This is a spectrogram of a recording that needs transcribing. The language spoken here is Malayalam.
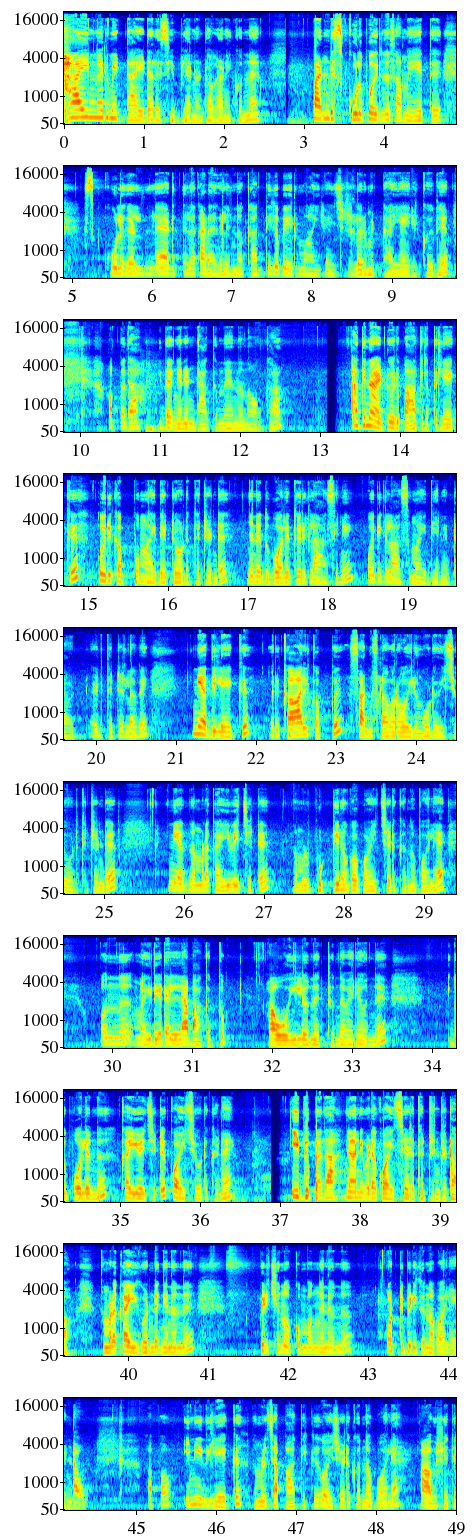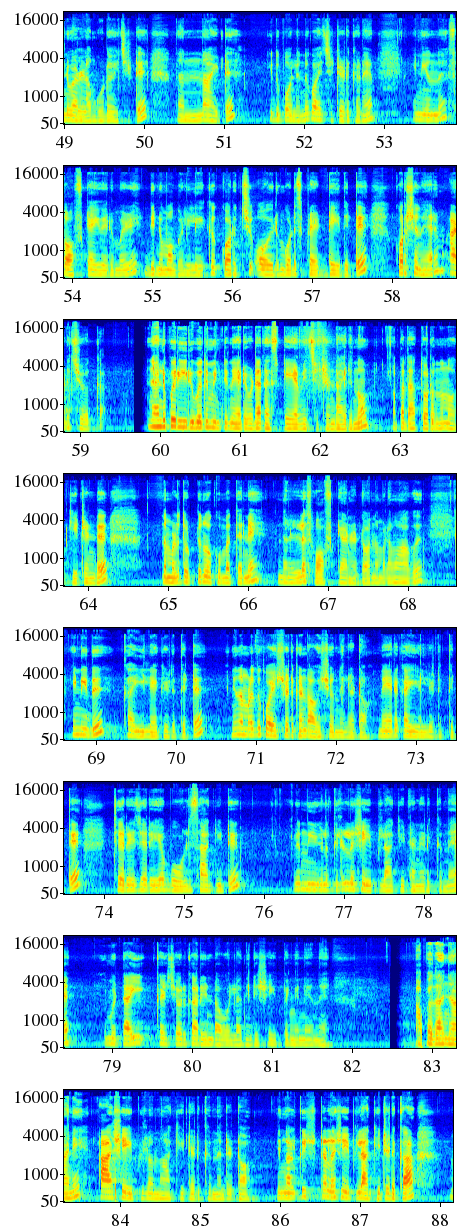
ഹായ് ഇന്നൊരു മിഠായിയുടെ റെസിപ്പിയാണ് കേട്ടോ കാണിക്കുന്നത് പണ്ട് സ്കൂളിൽ പോയിരുന്ന സമയത്ത് സ്കൂളുകളുടെ അടുത്തുള്ള കടകളിൽ നിന്നൊക്കെ അധിക പേരും വാങ്ങി കഴിച്ചിട്ടുള്ള ഒരു മിഠായി ആയിരിക്കും ഇത്. അപ്പോൾ ഇതാ ഇതെങ്ങനെ ഉണ്ടാക്കുന്നതെന്ന് നോക്കാം. അതിനായിട്ട് ഒരു പാത്രത്തിലേക്ക് ഒരു കപ്പ് മൈദ ഇട്ട് കൊടുത്തിട്ടുണ്ട്. ഞാൻ ഇതുപോലത്തെ ഒരു ഗ്ലാസ്സിന് ഒരു ഗ്ലാസ് മൈദയാണ് കേട്ടോ എടുത്തിട്ടുള്ളത്. ഇനി അതിലേക്ക് ഒരു കാൽ കപ്പ് സൺഫ്ലവർ ഓയിലും കൂടി ഒഴിച്ച് കൊടുത്തിട്ടുണ്ട്. ഇനി അത് നമ്മുടെ കൈ വെച്ചിട്ട് നമ്മൾ പുട്ടിനൊക്കെ കുഴച്ചെടുക്കുന്ന പോലെ ഒന്ന് മൈദയുടെ എല്ലാ ഭാഗത്തും ആ ഓയിലൊന്ന് എത്തുന്ന വരെ ഒന്ന് ഇതുപോലെ ഒന്ന് കൈ വെച്ചിട്ട് കുഴച്ച് കൊടുക്കണേ. ഇതിപ്പോൾ ഇതാ ഞാനിവിടെ കുഴച്ചെടുത്തിട്ടുണ്ട് കേട്ടോ നമ്മുടെ കൈ കൊണ്ട് ഇങ്ങനെ ഒന്ന് പിടിച്ച് നോക്കുമ്പോൾ ഇങ്ങനെ ഒന്ന് ഒട്ടിപ്പിടിക്കുന്ന പോലെ ഉണ്ടാവും. അപ്പോൾ ഇനി ഇതിലേക്ക് നമ്മൾ ചപ്പാത്തിക്ക് കുഴച്ചെടുക്കുന്ന പോലെ ആവശ്യത്തിന് വെള്ളം കൂടെ ഒഴിച്ചിട്ട് നന്നായിട്ട് ഇതുപോലെ ഒന്ന് കുഴച്ചിട്ടെടുക്കണേ. ഇനിയൊന്ന് സോഫ്റ്റായി വരുമ്പോൾ ഇതിന്റെ മുകളിലേക്ക് കുറച്ച് ഓയിലും കൂടെ സ്പ്രെഡ് ചെയ്തിട്ട് കുറച്ച് നേരം അടച്ചു വെക്കുക ഞാനിപ്പോൾ ഒരു ഇരുപത് മിനിറ്റ് നേരം ഇവിടെ റെസ്റ്റ് ചെയ്യാൻ വെച്ചിട്ടുണ്ടായിരുന്നു. അപ്പോൾ അതാ തുറന്ന് നോക്കിയിട്ടുണ്ട്. നമ്മൾ തൊട്ട് നോക്കുമ്പോൾ തന്നെ നല്ല സോഫ്റ്റാണ് കേട്ടോ നമ്മുടെ മാവ്. ഇനി ഇത് കയ്യിലേക്ക് എടുത്തിട്ട് ഇനി നമ്മളിത് കുഴച്ചെടുക്കേണ്ട ആവശ്യമൊന്നുമില്ല കേട്ടോ. നേരെ കയ്യിലെടുത്തിട്ട് ചെറിയ ചെറിയ ബോൾസ് ആക്കിയിട്ട് ഒരു നീളത്തിലുള്ള ഷേപ്പിലാക്കിയിട്ടാണ് എടുക്കുന്നത്. മിഠായി കഴിച്ചവർക്ക് അറിയുണ്ടാവുമല്ലോ അതിന്റെ ഷേപ്പ് എങ്ങനെയെന്ന്. അപ്പോൾ അതാ ഞാൻ ആ ഷേപ്പിലൊന്ന് ആക്കിയിട്ടെടുക്കുന്നുണ്ട് കേട്ടോ. നിങ്ങൾക്ക് ഇഷ്ടമുള്ള ഷേപ്പിലാക്കിയിട്ട് എടുക്കുക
